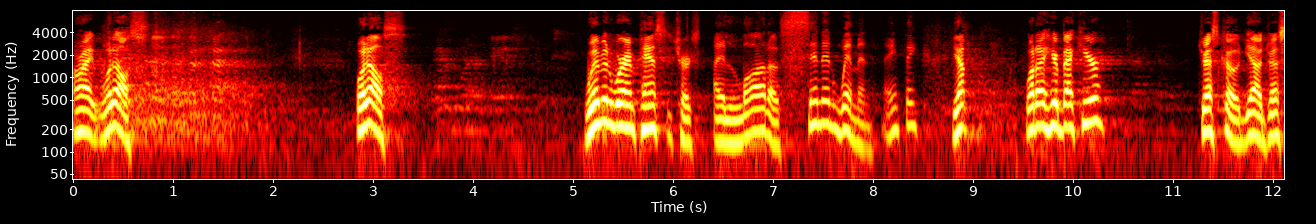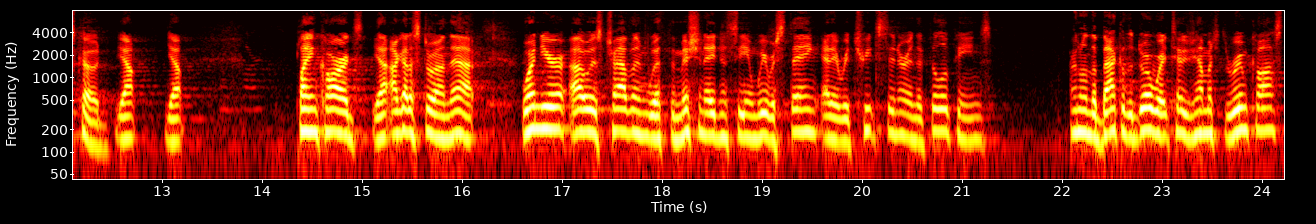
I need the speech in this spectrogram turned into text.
All right, what else? what else? Women wearing pants to church. A lot of sinning women, ain't they? Yep. What I hear back here? Dress code. Yeah, dress code. Yep, yep. Playing cards. Yeah, I got a story on that. One year, I was traveling with the mission agency, and we were staying at a retreat center in the Philippines. And on the back of the door, where it tells you how much the room cost,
